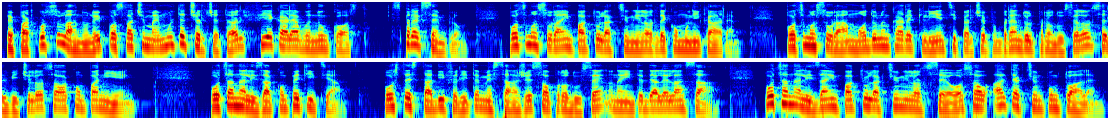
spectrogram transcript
Pe parcursul anului poți face mai multe cercetări, fiecare având un cost. Spre exemplu, poți măsura impactul acțiunilor de comunicare. Poți măsura modul în care clienții percep brandul produselor, serviciilor sau a companiei. Poți analiza competiția. Poți testa diferite mesaje sau produse înainte de a le lansa. Poți analiza impactul acțiunilor SEO sau alte acțiuni punctuale.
